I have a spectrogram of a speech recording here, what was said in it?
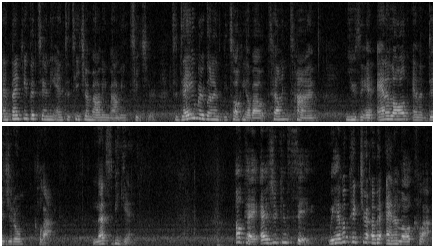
and thank you for tuning in to Teacher Mommy Mommy Teacher. Today we're going to be talking about telling time using an analog and a digital clock. Let's begin. Okay, as you can see, we have a picture of an analog clock.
